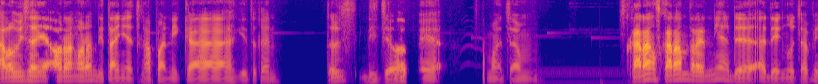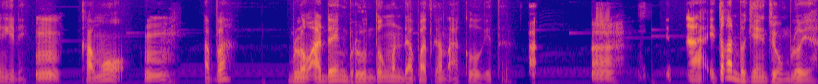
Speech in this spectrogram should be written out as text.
kalau misalnya orang-orang ditanya kapan nikah gitu kan, terus dijawab kayak semacam sekarang sekarang trennya ada ada yang ngucapin gini, Hmm. kamu Mm-mm. apa? Belum ada yang beruntung mendapatkan aku gitu. Ah. Nah, itu kan bagi yang jomblo ya.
